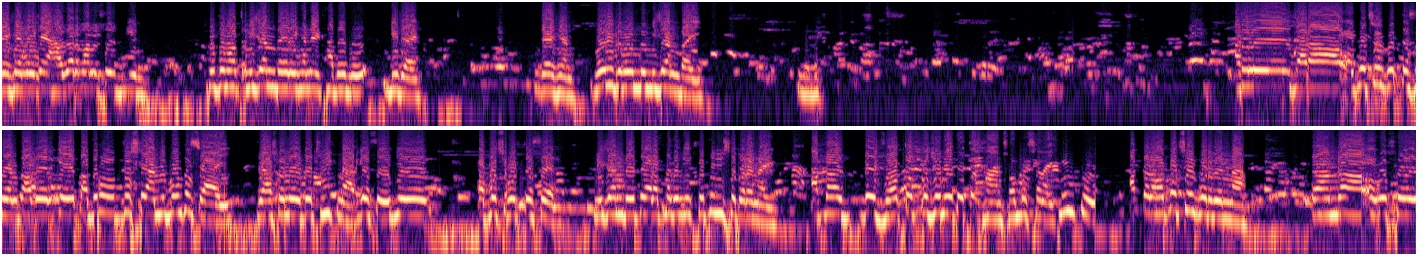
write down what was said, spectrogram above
দেখেন এই হাজার মানুষের ভিড়। শুধুমাত্র মিজান ভাইয়ের এখানে ব- বিদায়। দেখেন, গরিব বন্ধু মিজান ভাই। আসলে যারা অপচয় করতেছেন তাদেরকে, তাদের উদ্দেশ্যে আমি বলতে চাই যে আসলে এটা ঠিক না, ঠিক আছে? এই যে অপচয় করতেছেন, মিজান ভাই তো আর আপনাদেরকে ক্ষতি নিশ্চয় করে নাই। আপনাদের যত প্রয়োজনীয় তত খান, সমস্যা নাই। কিন্তু আপনারা অপচয় করবেন না। তো আমরা অবশ্যই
